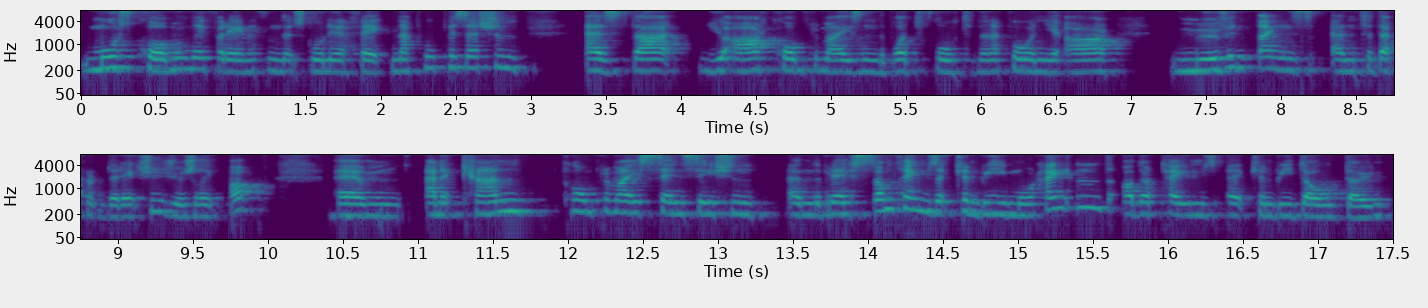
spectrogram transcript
most commonly for anything that's going to affect nipple position, is that you are compromising the blood flow to the nipple and you are moving things into different directions, usually up. Um, and it can compromise sensation in the breast. Sometimes it can be more heightened, other times it can be dulled down.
